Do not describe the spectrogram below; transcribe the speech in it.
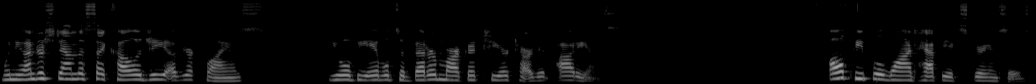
When you understand the psychology of your clients, you will be able to better market to your target audience. All people want happy experiences.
